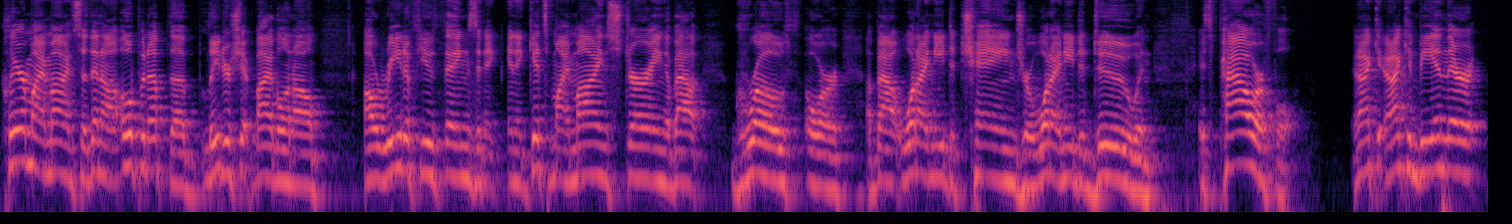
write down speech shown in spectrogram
clear my mind. So then I'll open up the leadership Bible and I'll I'll read a few things, and it and it gets my mind stirring about growth or about what I need to change or what I need to do. And it's powerful. And I can, I can be in there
